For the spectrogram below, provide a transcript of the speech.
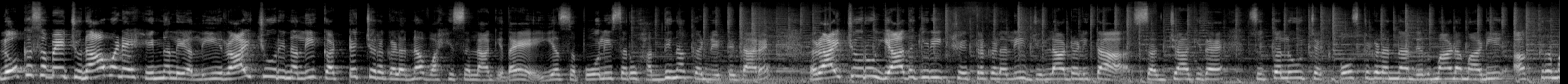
ಲೋಕಸಭೆ ಚುನಾವಣೆ ಹಿನ್ನೆಲೆಯಲ್ಲಿ ರಾಯಚೂರಿನಲ್ಲಿ ಕಟ್ಟೆಚ್ಚರಗಳನ್ನು ವಹಿಸಲಾಗಿದೆ. ಎಸ್ ಪೊಲೀಸರು ಹದ್ದಿನ ಕಣ್ಣಿಟ್ಟಿದ್ದಾರೆ. ರಾಯಚೂರು ಯಾದಗಿರಿ ಕ್ಷೇತ್ರಗಳಲ್ಲಿ ಜಿಲ್ಲಾಡಳಿತ ಸಜ್ಜಾಗಿದೆ. ಸುತ್ತಲೂ ಚೆಕ್ ಪೋಸ್ಟ್ಗಳನ್ನು ನಿರ್ಮಾಣ ಮಾಡಿ ಅಕ್ರಮ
